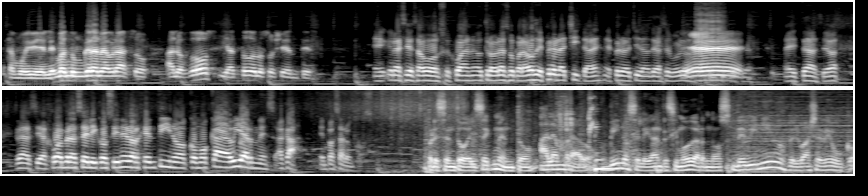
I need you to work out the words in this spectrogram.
Está muy bien, les mando un gran abrazo a los dos y a todos los oyentes. Eh, gracias a vos, Juan. Otro abrazo para vos. Espero la chita, ¿eh? Espero la chita, no te hagas el boludo. Eh. Ahí está, se va. Gracias, Juan Braceli, cocinero argentino, como cada viernes, acá, en Pasaron Cosas. Presentó el segmento Alambrado, vinos elegantes y modernos de viñedos del Valle de Uco.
